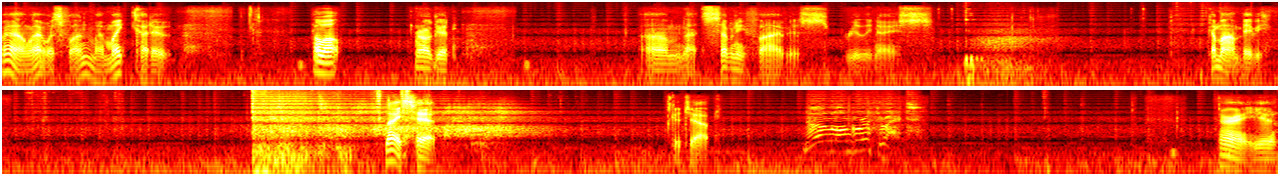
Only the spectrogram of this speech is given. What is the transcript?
Well, that was fun. My mic cut out. Oh well, we're all good. Um, that 75 is really nice. Come on, baby. Nice hit. Good job. No longer a threat. Alright, you.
